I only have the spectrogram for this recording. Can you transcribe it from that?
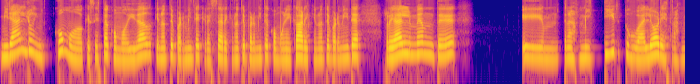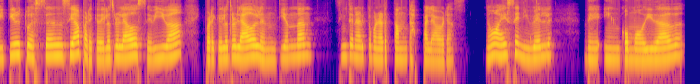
mirá lo incómodo que es esta comodidad que no te permite crecer, que no te permite comunicar, que no te permite realmente em, transmitir tus valores, transmitir tu esencia para que del otro lado se viva, para que del otro lado lo entiendan sin tener que poner tantas palabras. ¿no? A ese nivel de incomodidad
